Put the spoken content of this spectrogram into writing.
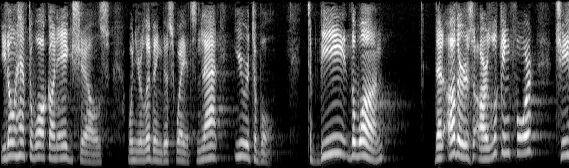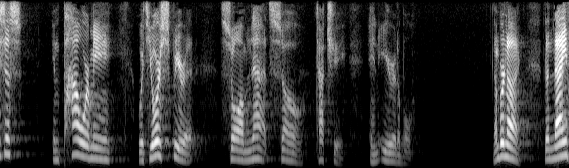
You don't have to walk on eggshells when you're living this way. It's not irritable, to be the one that others are looking for. Jesus, empower me with your spirit so I'm not so touchy and irritable. Number nine, the ninth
